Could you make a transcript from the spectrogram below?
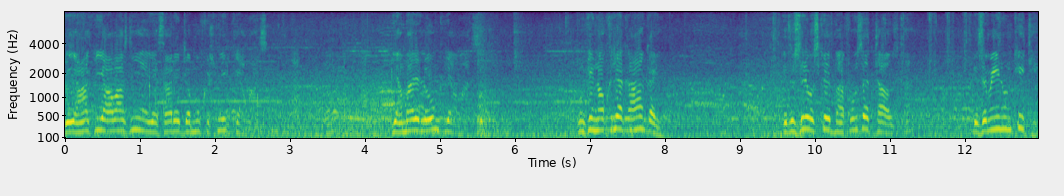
ये यहाँ की आवाज़ नहीं है, ये सारे जम्मू कश्मीर की आवाज़ है। ये हमारे लोगों की आवाज़ है। उनकी नौकरियाँ कहाँ गई? ये दूसरे उसके महफूजत था उसका, ये ज़मीन उनकी थी।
